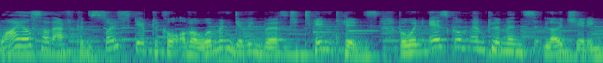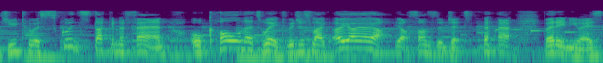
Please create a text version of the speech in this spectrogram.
why are South Africans so skeptical of a woman giving birth to 10 kids, but when Eskom implements load shedding due to a squid stuck in a fan or coal that's wet, we're just like, oh, yeah, yeah, yeah, yeah, sounds legit. but, anyways,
